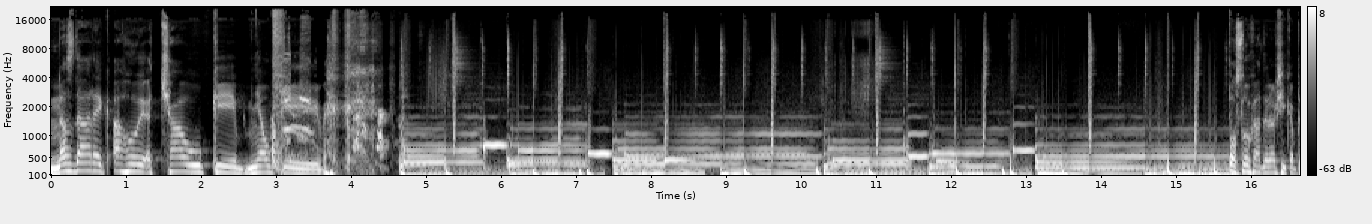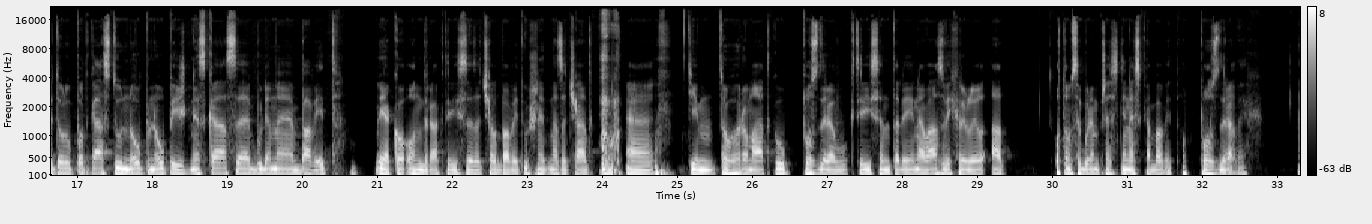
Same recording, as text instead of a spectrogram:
Nazdárek, ahoj, čauky, mňauky. Posloucháte další kapitolu podcastu Nope Nopiš. Dneska se budeme bavit jako Ondra, který se začal bavit už hned na začátku eh, tím tou hromádkou pozdravu, který jsem tady na vás vychrlil a o tom se budeme přesně dneska bavit, o pozdravech.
